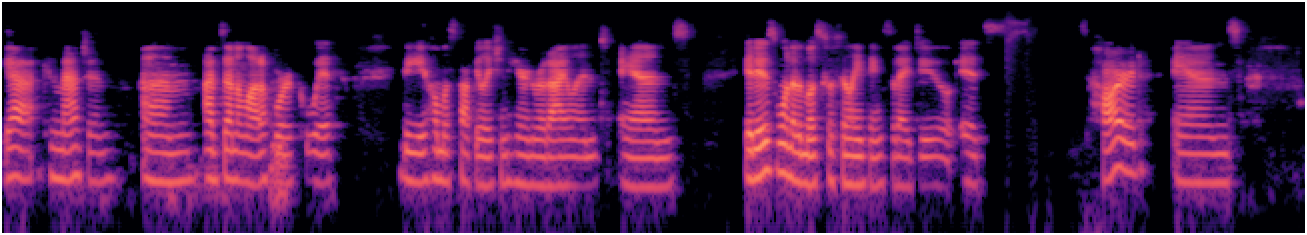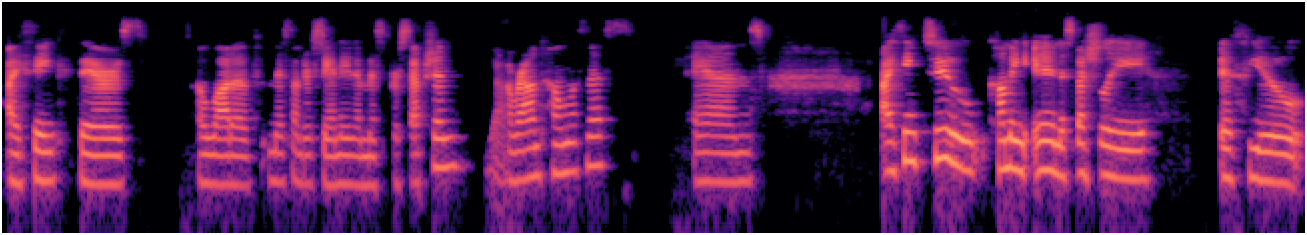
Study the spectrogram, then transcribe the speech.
Yeah, I can imagine. Um, I've done a lot of work with the homeless population here in Rhode Island, and it is one of the most fulfilling things that I do. It's hard, and I think there's a lot of misunderstanding and misperception yeah. around homelessness. And I think, too, coming in, especially if you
